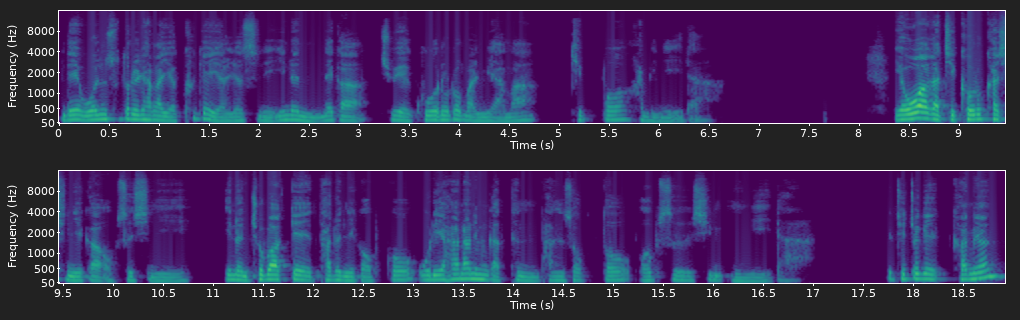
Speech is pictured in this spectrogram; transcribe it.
내 원수들을 향하여 크게 열렸으니 이는 내가 주의 구원으로 말미암아 기뻐함이니이다. 여호와 같이 거룩하신 이가 없으시니 이는 주밖에 다른 이가 없고 우리 하나님 같은 반석도 없으심이니이다. 뒤쪽에 가면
